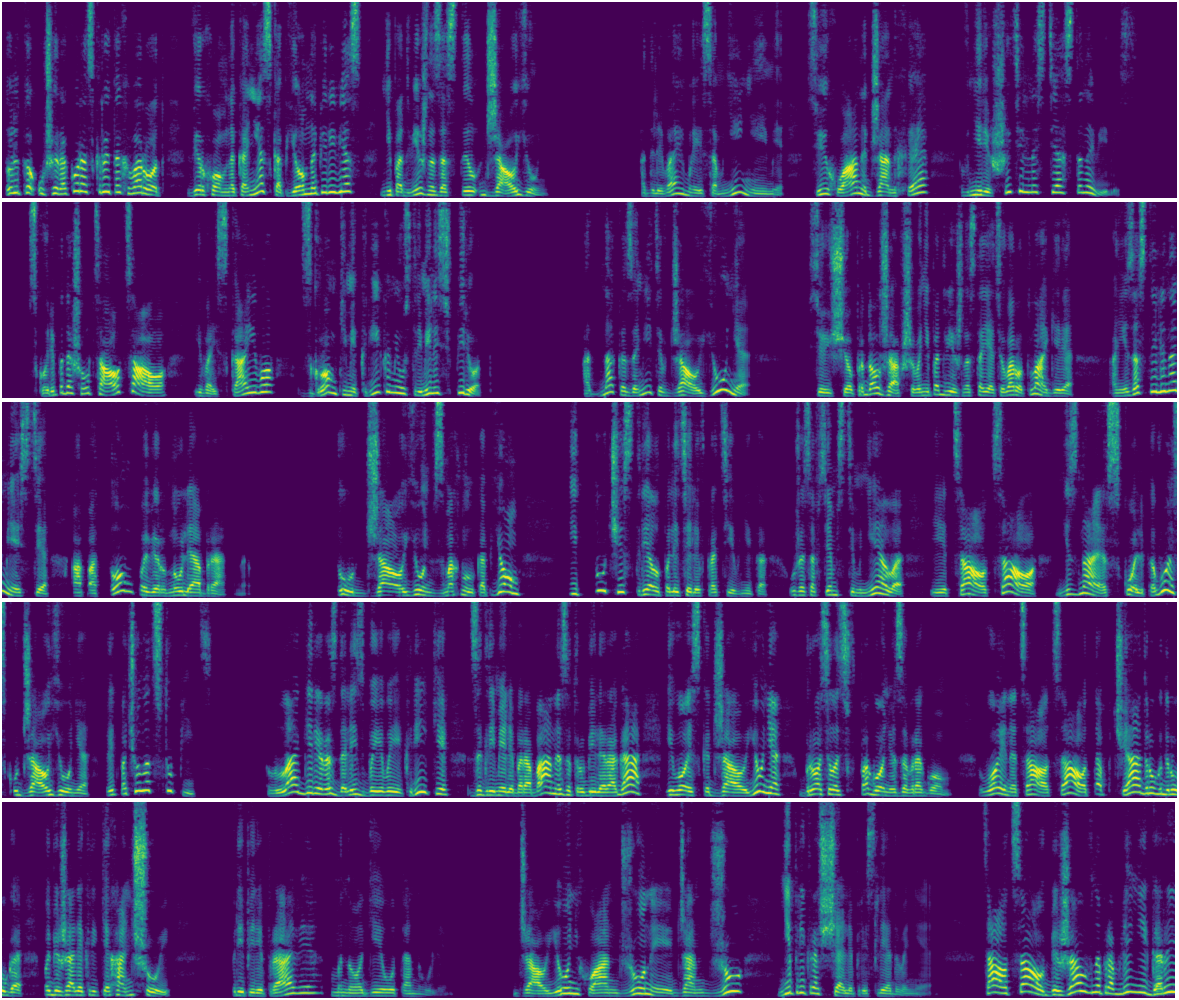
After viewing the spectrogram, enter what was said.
Только у широко раскрытых ворот, верхом на коне, с копьем наперевес, неподвижно застыл Джао Юнь. Одолеваемые сомнениями, Сюйхуан и Джан Хэ в нерешительности остановились. Вскоре подошел Цао Цао, и войска его с громкими криками устремились вперед. Однако, заметив Джао Юня, все еще продолжавшего неподвижно стоять у ворот лагеря, они застыли на месте, а потом повернули обратно. Тут Джао Юнь взмахнул копьем, и тучи стрел полетели в противника. Уже совсем стемнело, и Цао Цао, не зная, сколько войск у Джао Юня, предпочел отступить. В лагере раздались боевые крики, загремели барабаны, затрубили рога, и войско Джао Юня бросилось в погоню за врагом. Воины Цао-Цао, топча друг друга, побежали к реке Ханьшуй. При переправе многие утонули. Джао Юнь, Хуан Джун и Джан Джу не прекращали преследование. Цао-Цао бежал в направлении горы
